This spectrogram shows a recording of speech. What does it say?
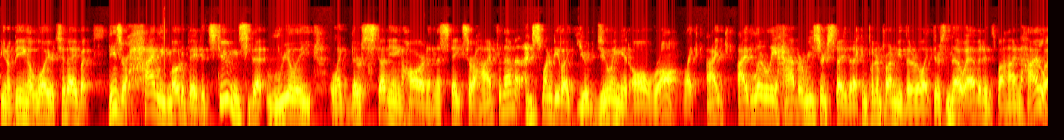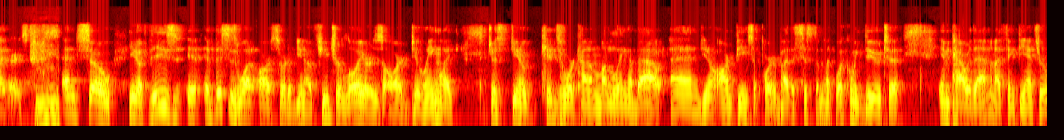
you know, being a lawyer today, but these are highly motivated students that really like they're studying hard, and the stakes are high for them. And I just want to be like, you're doing it all wrong. Like I I, literally have a research study that I can put in front of me that are like, there's no evidence behind highlighters. Mm-hmm. And so, you know, if these, if, if, this is what our sort of, you know, future lawyers are doing, like just, you know, kids who are kind of muddling about and, you know, aren't being supported by the system, like what can we do to empower them? And I think the answer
